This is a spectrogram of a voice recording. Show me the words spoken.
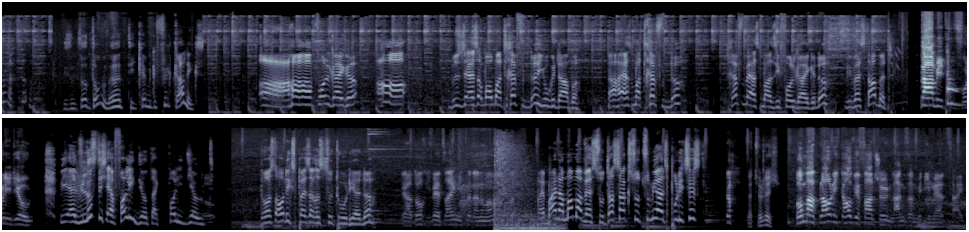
Die sind so dumm, ne? Die können gefühlt gar nichts. Ah, Vollgeige. Ah. Müssen Sie erst aber auch mal treffen, ne, junge Dame? Ja, erstmal treffen, ne? Treffen erstmal, Sie Vollgeige, ne? Wie wär's damit? Damit, du Vollidiot. Wie, äh, wie lustig er Vollidiot sagt. Vollidiot. Du hast auch nichts Besseres zu tun hier, ne? Ja doch, ich wäre jetzt eigentlich bei deiner Mama. Bei meiner Mama wärst du. Das sagst du zu mir als Polizist? Natürlich. Komm, mach Blaulicht aus, wir fahren schön langsam mit ihm mehr Zeit.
